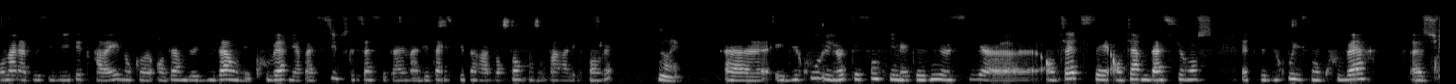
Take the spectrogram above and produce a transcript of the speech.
on a la possibilité de travailler. Donc en termes de visa, on est couvert, il n'y a pas de souci, parce que ça, c'est quand même un détail super important quand on part à l'étranger. Ouais. et du coup, une autre question qui m'était venue aussi en tête, c'est en termes d'assurance. Est-ce que du coup, ils sont couverts sur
